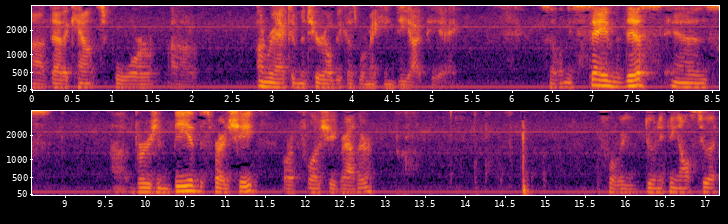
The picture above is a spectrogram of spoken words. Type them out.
Uh, that accounts for uh, unreacted material because we're making DIPA. So let me save this as uh, version B of the spreadsheet, or flow sheet rather, before we do anything else to it.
